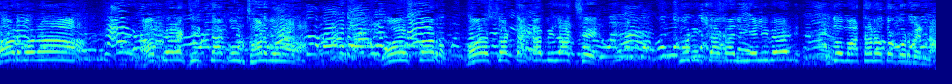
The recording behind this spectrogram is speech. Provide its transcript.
ছাড়বো না। আপনারা ঠিক থাকুন ছাড়বো না। বয়স্কর বয়স্কর টাকা বিলাচ্ছে চুরির টাকা নিয়ে নেবেন শুধু মাথা নত করবেন না।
